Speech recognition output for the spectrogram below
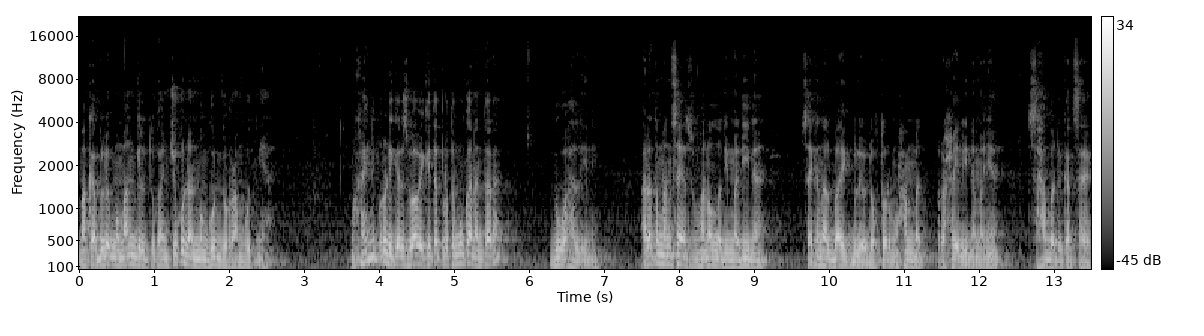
maka beliau memanggil tukang cukur dan menggundur rambutnya maka ini perlu digarisbawahi kita pertemukan antara dua hal ini. Ada teman saya subhanallah di Madinah, saya kenal baik beliau, Dr. Muhammad Rahili namanya, sahabat dekat saya.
